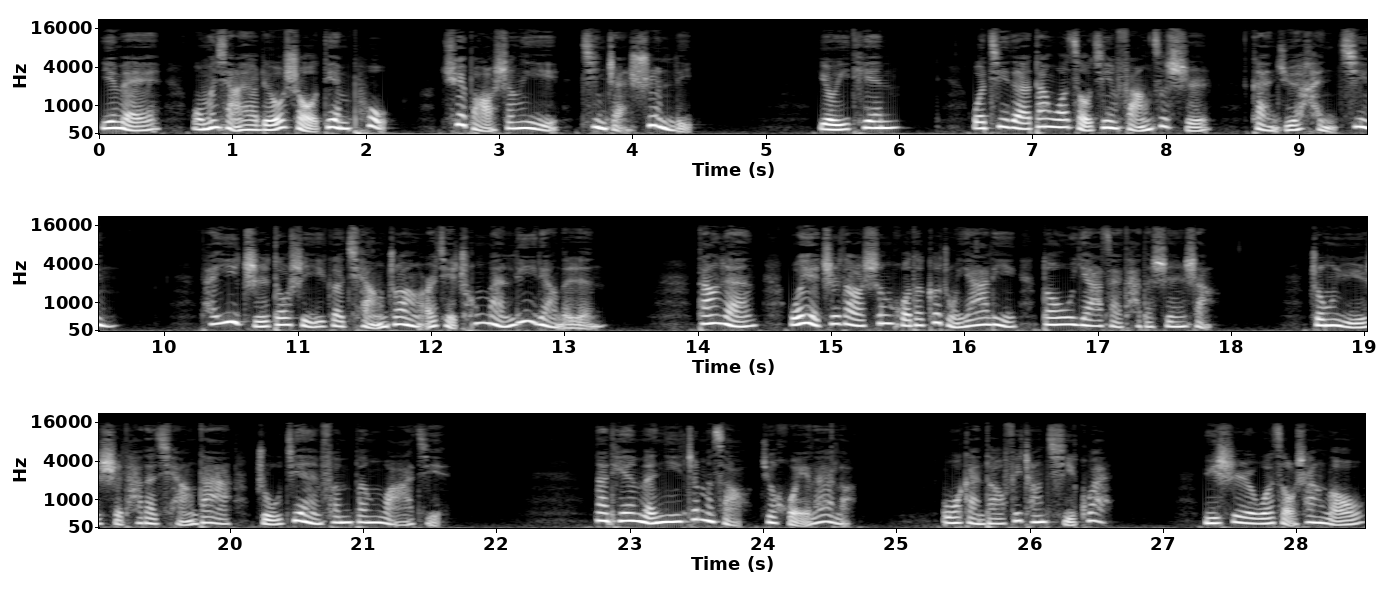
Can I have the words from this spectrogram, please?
因为我们想要留守店铺，确保生意进展顺利。有一天，我记得当我走进房子时，感觉很静。他一直都是一个强壮而且充满力量的人。当然，我也知道生活的各种压力都压在他的身上，终于使他的强大逐渐分崩瓦解。那天，文尼这么早就回来了，我感到非常奇怪。于是我走上楼，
